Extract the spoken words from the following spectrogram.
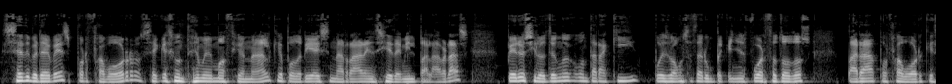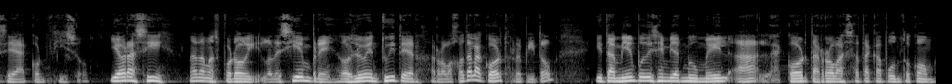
Sed breves, por favor, sé que es un tema emocional que podríais narrar en 7000 palabras, pero si lo tengo que contar aquí, pues vamos a hacer un pequeño esfuerzo todos para, por favor, que sea conciso. Y ahora sí, nada más por hoy, lo de siempre, os leo en Twitter, arroba jlacort, repito, y también podéis enviarme un mail a lacort.sataka.com.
